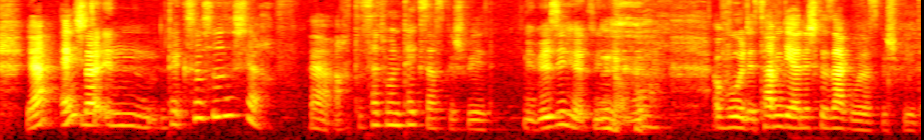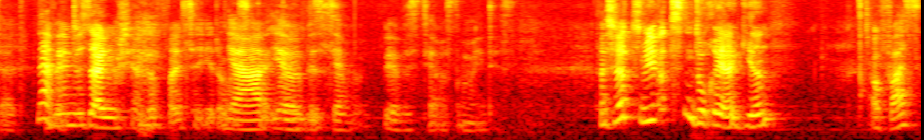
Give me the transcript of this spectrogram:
Ja, echt? na, in Texas ist es Sheriff. Ja, ach, das hat wohl in Texas gespielt. Nee, weiß ich jetzt nicht, aber Obwohl, das haben die ja nicht gesagt, wo das gespielt hat. Na, wenn wir sagen Sheriff, weiß ja jeder, was ja, ihr wisst ja, ihr wisst ja, was gemeint ist. Was würdest, wie würdest denn du reagieren, Auf was?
